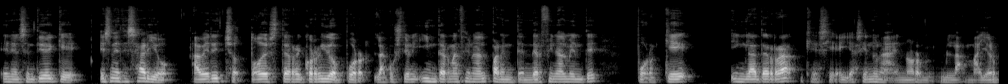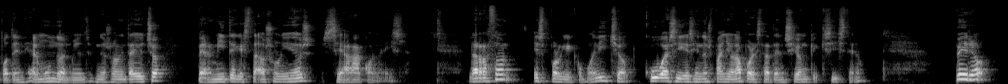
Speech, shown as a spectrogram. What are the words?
En el sentido de que es necesario haber hecho todo este recorrido por la cuestión internacional para entender finalmente por qué Inglaterra, que seguía siendo una enorme, la mayor potencia del mundo en 1898, permite que Estados Unidos se haga con la isla. La razón es porque, como he dicho, Cuba sigue siendo española por esta tensión que existe, ¿no? Pero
